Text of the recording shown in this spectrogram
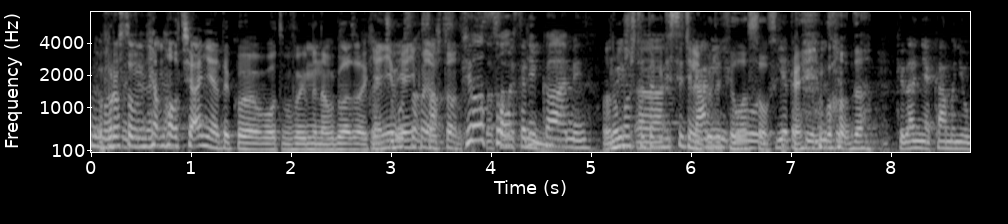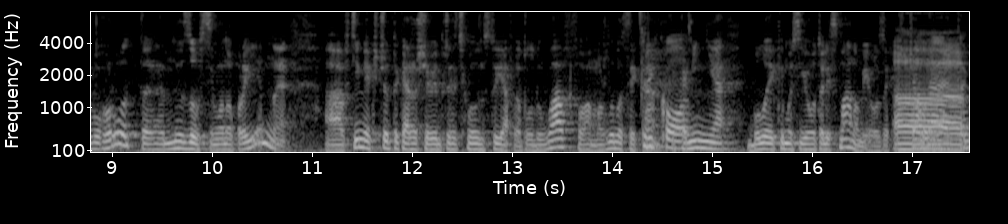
Ну, може просто у бути, меня да. молчание такое вот в- именно в глазах. Я не, Чому я не са- понял, са- что... он- Філософський камінь. Ну, Розумієш, может, это а, действительно камінь какой-то у- философский є такий камень вислів, был, да. Кидання каменю в огород е, не зовсім воно приємне. А втім, якщо ти кажеш, що він 30 хвилин стояв і аплодував, а можливо це ка- Прикол. каміння було якимось його талісманом, його захищало. А, Да, я так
